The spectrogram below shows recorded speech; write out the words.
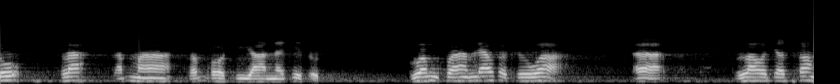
ลุพระ สัมมาสัมโพธิญาณในที่สุด รวมความแล้วก็คือว่าเราจะต้อง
